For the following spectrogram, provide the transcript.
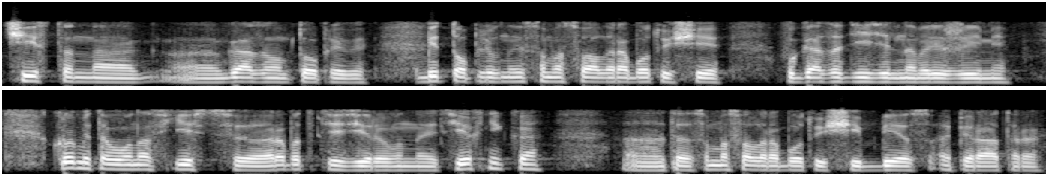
чисто на э, газовом топливе, битопливные самосвалы, работающие в газодизельном режиме. Кроме того, у нас есть роботизированная техника, Э, это самосвал, работающий без оператора,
